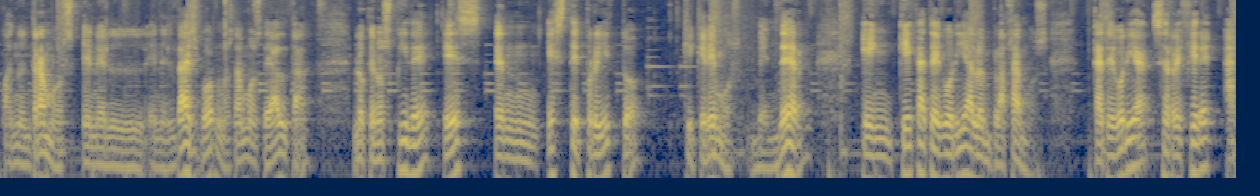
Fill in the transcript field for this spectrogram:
cuando entramos en el, dashboard, nos damos de alta, lo que nos pide es en este proyecto que queremos vender, en qué categoría lo emplazamos. Categoría se refiere a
